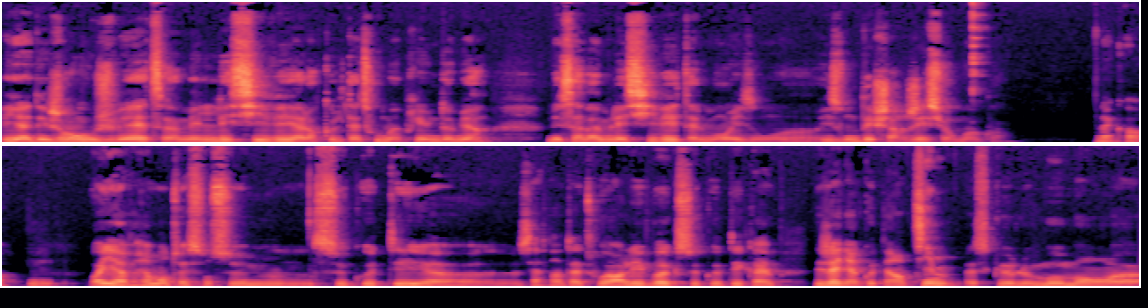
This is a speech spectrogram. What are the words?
Et il y a des gens où je vais être mais lessivée alors que le tatou m'a pris une demi-heure, mais ça va me lessiver tellement ils ont euh, ils ont déchargé sur moi quoi. D'accord. Mm. Ouais, il y a vraiment de toute façon ce, ce côté, euh, certains tatoueurs l'évoquent, ce côté quand même. Déjà, il y a un côté intime parce que le moment, euh,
